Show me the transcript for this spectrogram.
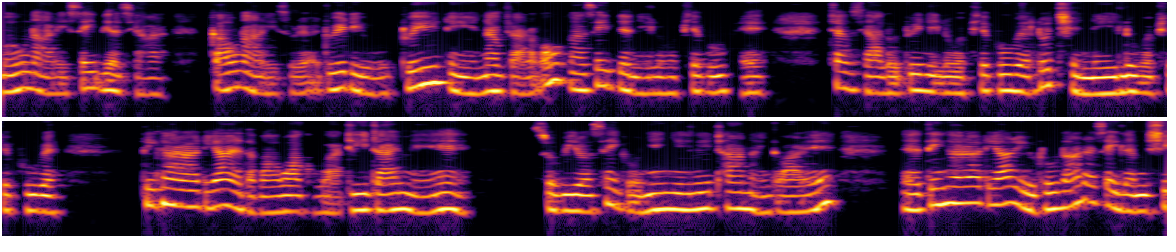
မုန်းတာတွေစိတ်ပြက်စရာကောင်းတာတွေဆိုတဲ့အတွေးတွေကိုတွေးနေနောက်ကြတော့အော်ငါစိတ်ပြက်နေလို့မဖြစ်ဘူးပဲကြောက်စရာလို့တွေးနေလို့မဖြစ်ဘူးပဲလွတ်ချင်နေလို့မဖြစ်ဘူးပဲသင်္ခါရတရားရဲ့သဘာဝကဒီတိုင်းပဲဆိုပြီးတော့စိတ်ကိုငြိမ်ငြိမ်လေးထားနိုင်သွားတယ် အဲသင်္ခါရတရားတွေကိုလိုလားတဲ့စိတ်လည်းမရှိ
